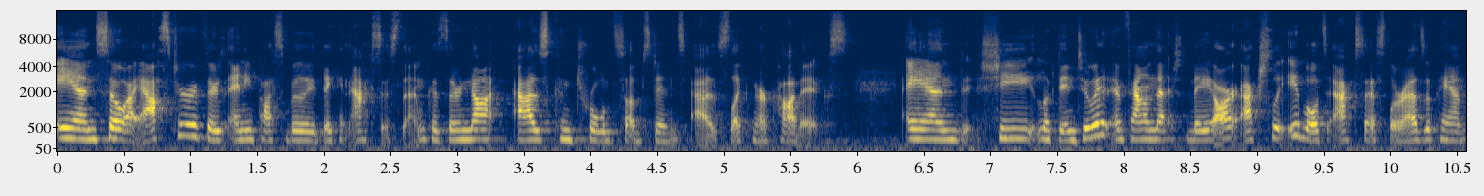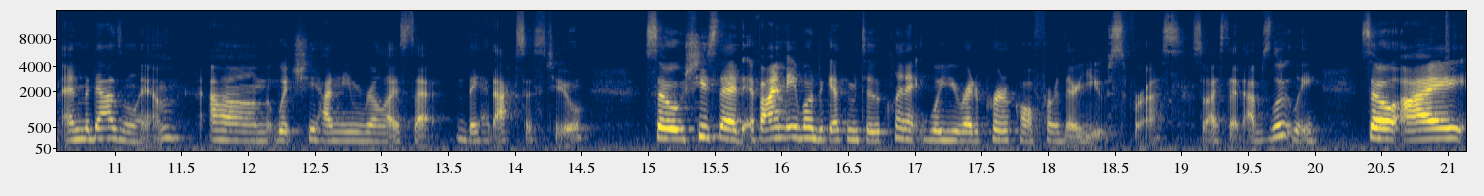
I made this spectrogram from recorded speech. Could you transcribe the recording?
And so I asked her if there's any possibility they can access them because they're not as controlled substance as like narcotics. And she looked into it and found that they are actually able to access lorazepam and midazolam, um, which she hadn't even realized that they had access to. So she said, if I'm able to get them to the clinic, will you write a protocol for their use for us? So I said, absolutely. So I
